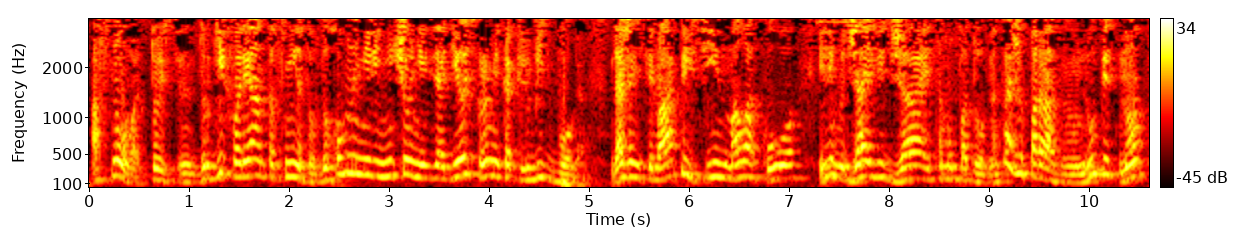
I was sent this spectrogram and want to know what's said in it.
Основа. То есть э, других вариантов нет. В духовном мире ничего нельзя делать, кроме как любить Бога. Даже если вы апельсин, молоко, или вы джай-виджай и тому подобное. Каждый по-разному любит, но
